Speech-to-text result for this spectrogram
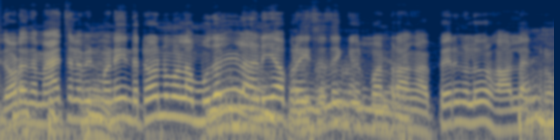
இதோட இந்த மேட்ச்சில் வின் பண்ணி இந்த டோர்னமெண்ட்டில் முதல் அணியாக ப்ரைஸை செக்யூர் பண்ணுறாங்க பெருங்களூர் ஹாலில் இருக்கிற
